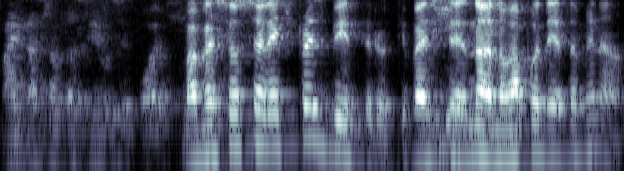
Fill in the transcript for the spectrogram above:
Mas a Santa Ceia você pode. Mas vai ser o excelente presbítero, que vai Sim. ser. Não, não vai poder também, não.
